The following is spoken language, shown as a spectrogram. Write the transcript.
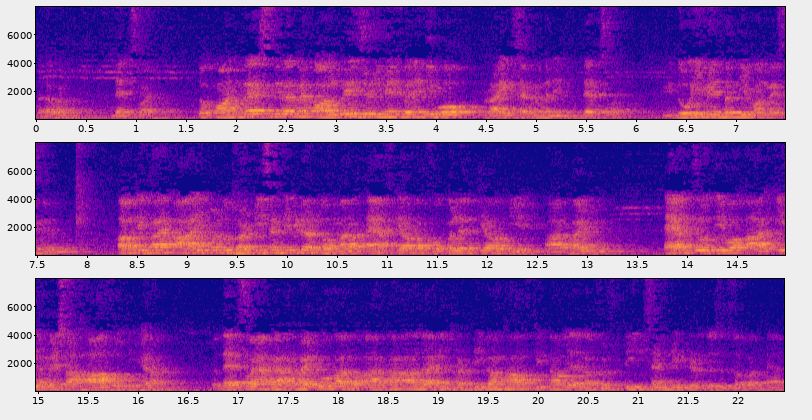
बराबर? दैट्स व्हाई तो कॉन्वेक्स मिरर में ऑलवेज जो इमेज बनेगी वो राइट साइड में बनेगी. दैट्स व्हाई दो इमेज बनती है कॉन्वेक्स मिरर में अब लिखा है r equal to thirty centimetre तो हमारा f क्या होगा फोकल लेंथ क्या होती है? R बाई टू f जो होती है वो r की हमेशा हाफ़ होती है ना? तो दैट्स व्हाई यहाँ पे r बाई टू होगा तो r का आधा यानी थर्टी का हाफ़ कितना हो जाएगा? Fifteen centimetre this is our f.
